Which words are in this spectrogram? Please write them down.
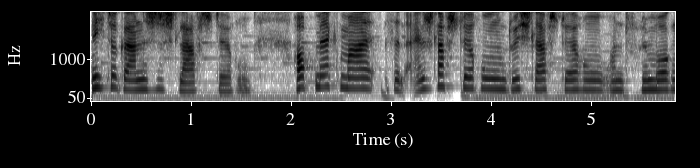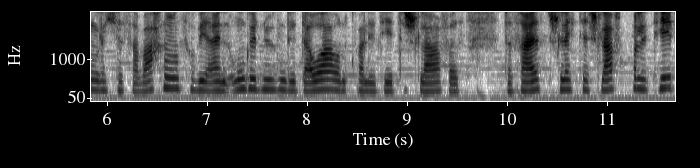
Nicht-organische Schlafstörung. Hauptmerkmal sind Einschlafstörungen, Durchschlafstörungen und frühmorgendliches Erwachen sowie eine ungenügende Dauer und Qualität des Schlafes. Das heißt schlechte Schlafqualität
